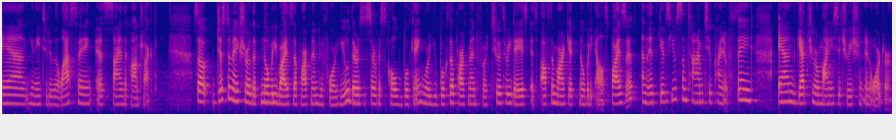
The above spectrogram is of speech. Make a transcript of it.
and you need to do the last thing is sign the contract. So just to make sure that nobody buys the apartment before you, there's a service called Booking where you book the apartment for two or three days. It's off the market, nobody else buys it, and it gives you some time to kind of think and get your money situation in order.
